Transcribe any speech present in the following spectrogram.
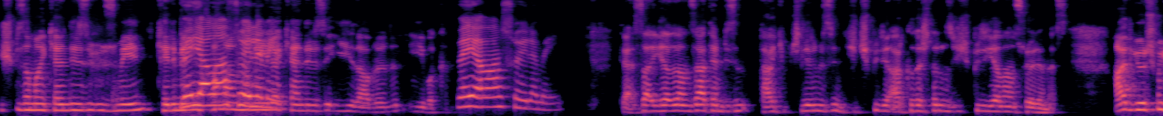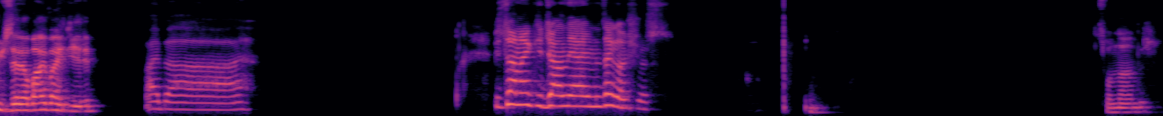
Hiçbir zaman kendinizi üzmeyin. Kelimenin yalan tam anlamıyla söylemeyin. kendinize iyi davranın, iyi bakın. Ve yalan söylemeyin. Ya za- yalan zaten bizim takipçilerimizin hiçbiri, arkadaşlarımızın hiçbiri yalan söylemez. Hadi görüşmek üzere, bay bay diyelim. Bay bay. Bir sonraki canlı yayınımızda görüşürüz. Sonlandır.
